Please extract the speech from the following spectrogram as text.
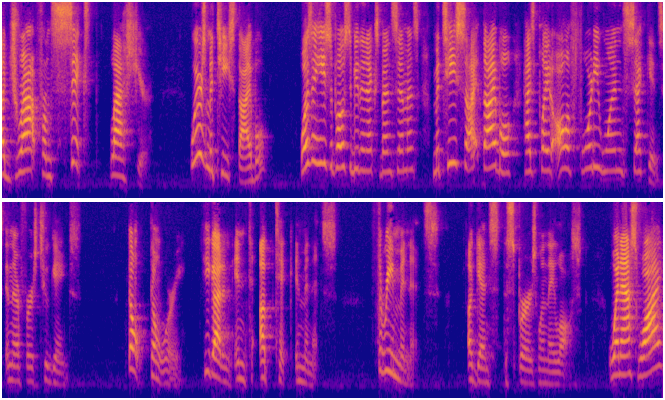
a drop from sixth last year. Where's Matisse Thybulle? Wasn't he supposed to be the next Ben Simmons? Matisse Thybulle has played all of 41 seconds in their first two games. Don't don't worry. He got an in- uptick in minutes. 3 minutes against the Spurs when they lost. When asked why,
